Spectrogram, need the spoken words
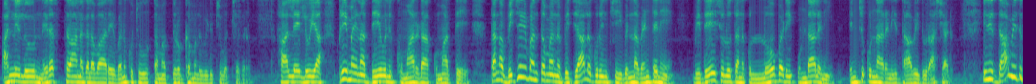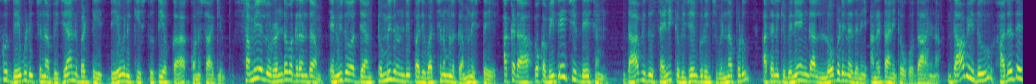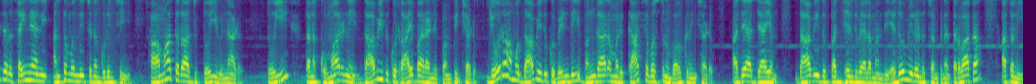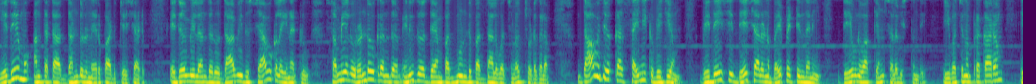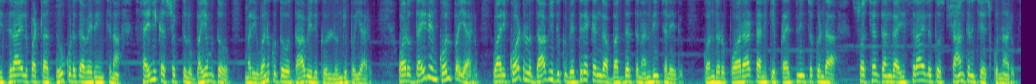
అన్నిలు నిరస్త్రాన గలవారే వణుకుచూ తమ దుర్గములు విడిచి వచ్చెదరు. హాలే లూయ ప్రియమైన దేవుని కుమారుడా కుమార్తె తన విజయవంతమైన విజయాల గురించి విన్న వెంటనే విదేశులు తనకు లోబడి ఉండాలని ఎంచుకున్నారని దావీదు రాశాడు. ఇది దావీదుకు దేవుడిచ్చిన విజయాన్ని బట్టి దేవునికి స్థుతి యొక్క కొనసాగింపు. సమయలు రెండవ గ్రంథం ఎనిమిదో అధ్యాయం తొమ్మిది నుండి పది వచనములు గమనిస్తే అక్కడ ఒక విదేశీ దేశం దావీదు సైనిక విజయం గురించి విన్నప్పుడు అతనికి వినయంగా లోబడినదని అనటానికి ఒక ఉదాహరణ. దావీదు హదదేజర్ సైన్యాన్ని అంతమొందించడం గురించి హామాతు రాజుతో ఈ విన్నాడు. తోయి తన కుమారుని దావీదుకు రాయబారాన్ని పంపించాడు. యోరాము దావీదుకు వెండి బంగారం మరియు కాస్య వస్తువును బహుకరించాడు. అదే అధ్యాయం దావీదు పద్దెనిమిది వేల మంది ఎదోమీలను చంపిన తర్వాత అతను ఎదేము అంతటా దండులను ఏర్పాటు చేశాడు. ఎదోమీలందరూ దావీదు సేవకులైనట్లు సమయలు రెండవ గ్రంథం ఎనిమిదో అధ్యాయం పదమూడు పద్నాలుగు వచ్చంలో చూడగలం. దావీదు యొక్క సైనిక విజయం విదేశీ దేశాలను భయపెట్టిందని దేవుని వాక్యం సెలవిస్తుంది. ఈ వచనం ప్రకారం ఇజ్రాయెల్ పట్ల దూకుడుగా వివరించిన సైనిక శక్తులు భయంతో మరి వణుకుతో దావీదుకు లొంగిపోయారు. వారు ధైర్యం కోల్పోయారు. వారి కోటలు దావీదుకు వ్యతిరేకంగా భద్రతను అందించలేదు. కొందరు పోరాటానికి ప్రయత్నించకుండా స్వచ్ఛందంగా ఇస్రాయేలుతో శాంతిని చేసుకున్నారు.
